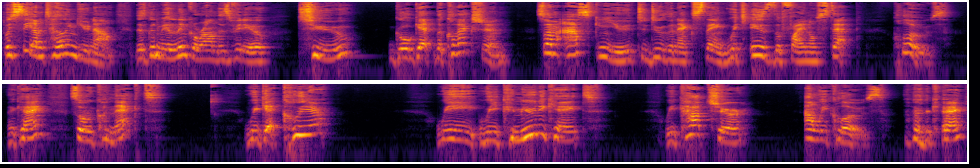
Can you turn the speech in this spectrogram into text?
But see, I'm telling you now, there's going to be a link around this video to go get the collection. So I'm asking you to do the next thing, which is the final step close. Okay. So we connect, we get clear, we, we communicate, we capture, and we close. Okay?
